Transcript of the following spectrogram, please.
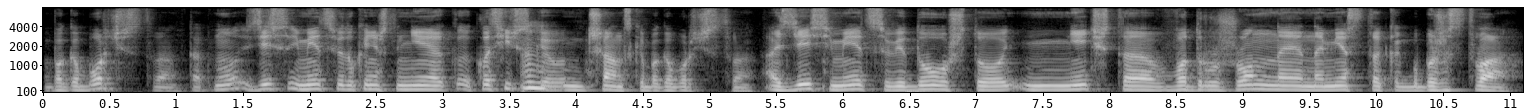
богоборчество. Так, ну, здесь имеется в виду, конечно, не классическое mm-hmm. ницшанское богоборчество, а здесь имеется в виду, что нечто водруженное на место как бы божества,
